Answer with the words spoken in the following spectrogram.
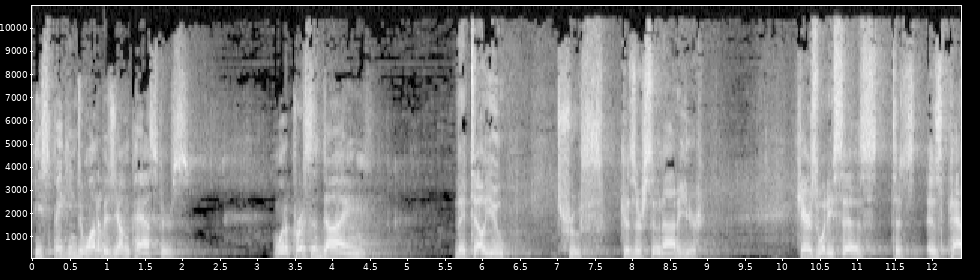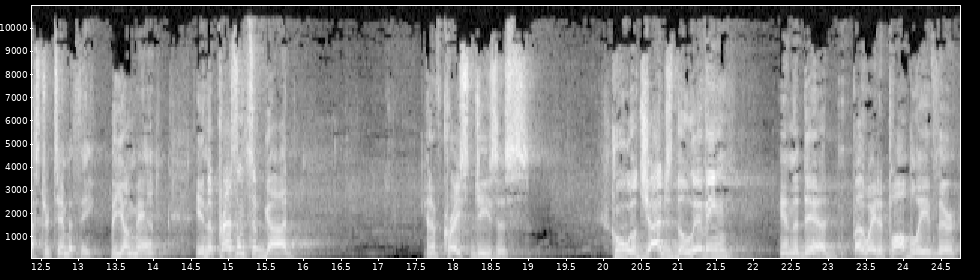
He's speaking to one of his young pastors. When a person's dying, they tell you truth because they're soon out of here. Here's what he says to his pastor Timothy, the young man. In the presence of God and of Christ Jesus, who will judge the living and the dead. By the way, did Paul believe there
